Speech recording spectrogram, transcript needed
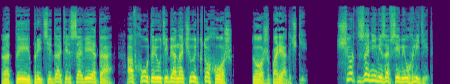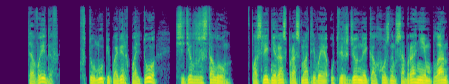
А ты председатель совета, а в хуторе у тебя ночует кто хошь. Тоже порядочки. Черт за ними за всеми углядит. Тавыдов в тулупе поверх пальто сидел за столом, последний раз просматривая утвержденный колхозным собранием план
